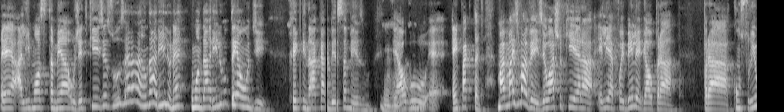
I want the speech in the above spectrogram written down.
é, ali mostra também a, o jeito que Jesus era andarilho, né? Um andarilho não tem aonde reclinar a cabeça mesmo. Uhum, é algo uhum. é, é, impactante. Mas mais uma vez, eu acho que era ele é, foi bem legal para para construir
